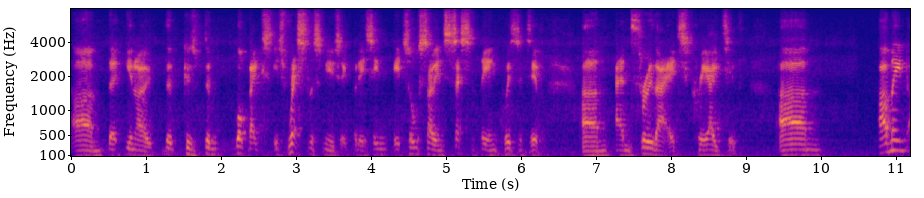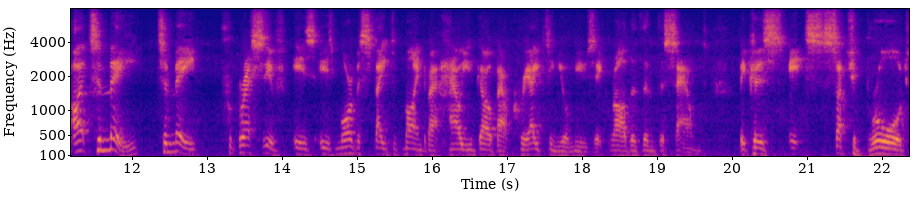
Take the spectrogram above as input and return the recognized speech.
Um, that you know, because what makes it's restless music, but it's in, it's also incessantly inquisitive um, and through that it's creative. Um, I mean, I, to me, to me, progressive is is more of a state of mind about how you go about creating your music rather than the sound, because it's such a broad.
